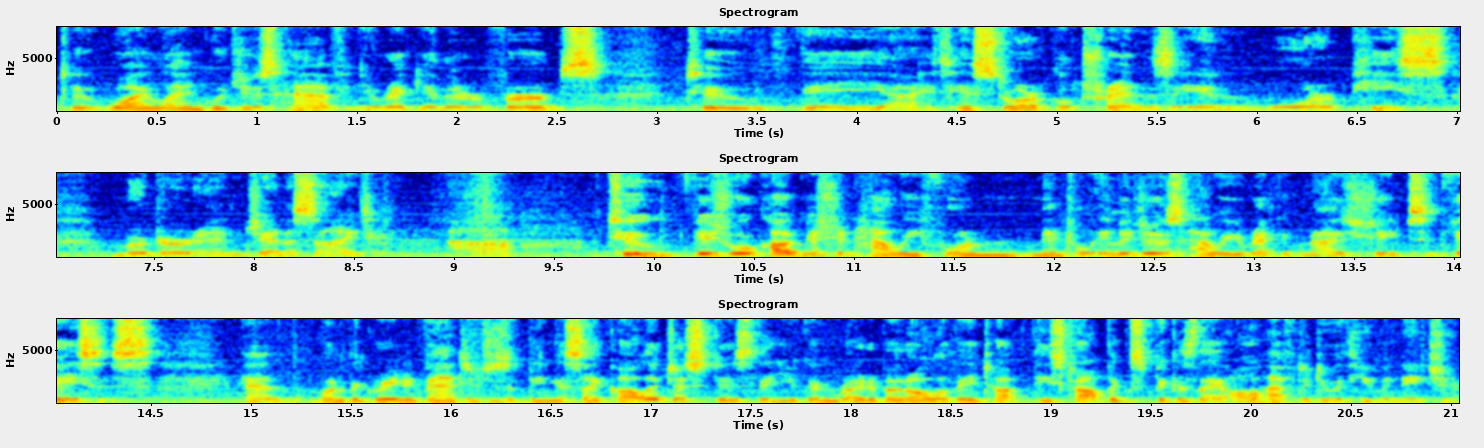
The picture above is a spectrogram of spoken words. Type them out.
to why languages have irregular verbs, to the uh, historical trends in war, peace, murder, and genocide. Uh, to visual cognition, how we form mental images, how we recognize shapes and faces. And one of the great advantages of being a psychologist is that you can write about all of these topics because they all have to do with human nature.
